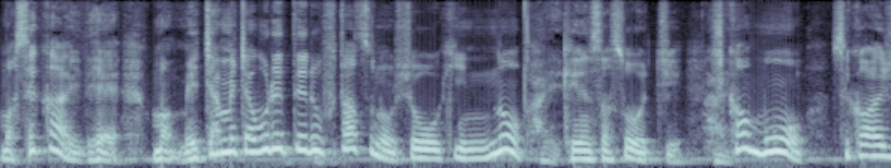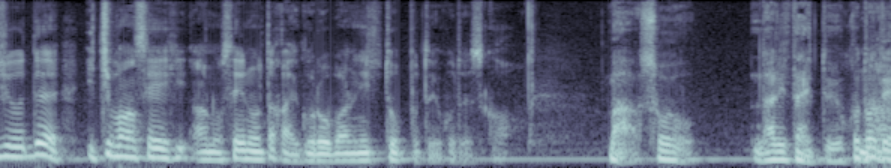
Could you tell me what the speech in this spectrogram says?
まあ、世界で、まあ、めちゃめちゃ売れてる2つの商品の検査装置、しかも世界中で一番製品あの性能高いグローバルニッチトップということですか？まあそうなりたいということで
